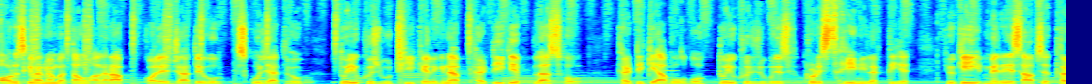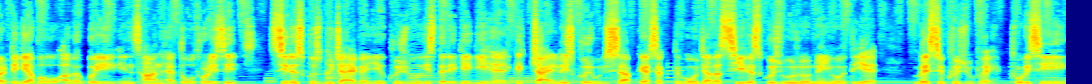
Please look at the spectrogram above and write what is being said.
और उसके बारे में बताऊँ, अगर आप कॉलेज जाते हो स्कूल जाते हो तो ये खुशबू ठीक है, लेकिन आप थर्टी के प्लस हो थर्टी के अबो हो तो ये खुशबू मुझे थोड़ी सही नहीं लगती है। क्योंकि मेरे हिसाब से थर्टी के अबव अगर कोई इंसान है तो वो थोड़ी सी सीरियस खुशबू चाहेगा। ये खुशबू इस तरीके की है कि चाइल्डिश खुशबू जिससे आप कह सकते हो, ज़्यादा सीरियस खुशबू जो नहीं होती है, वैसी खुशबू है। थोड़ी सी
